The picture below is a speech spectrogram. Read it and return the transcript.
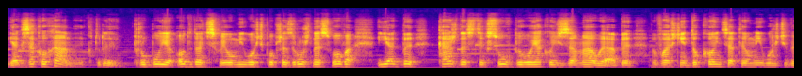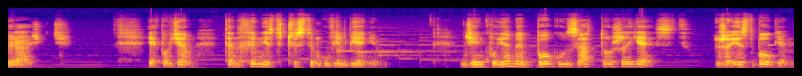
jak zakochany, który próbuje oddać swoją miłość poprzez różne słowa i jakby każde z tych słów było jakoś za małe, aby właśnie do końca tę miłość wyrazić. Jak powiedziałem, ten hymn jest czystym uwielbieniem. Dziękujemy Bogu za to, że jest, że jest Bogiem,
